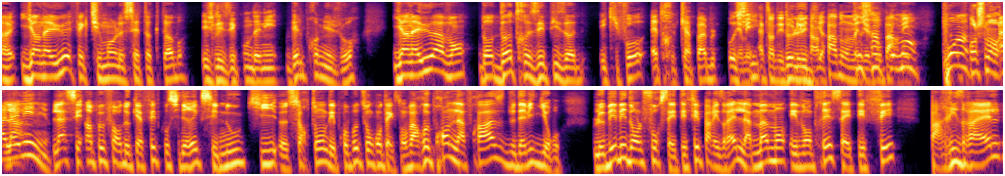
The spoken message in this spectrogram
euh, il y en a eu effectivement le 7 octobre et je les ai condamnés dès le premier jour. Il y en a eu avant dans d'autres épisodes et qu'il faut être capable aussi de le dire. Pardon, Tout simplement. Point. Franchement, à la ligne. Là, c'est un peu fort de café de considérer que c'est nous qui euh, sortons des propos de son contexte. On va reprendre la phrase de David Guiraud. Le bébé dans le four, ça a été fait par Israël. La maman éventrée, ça a été fait par Israël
